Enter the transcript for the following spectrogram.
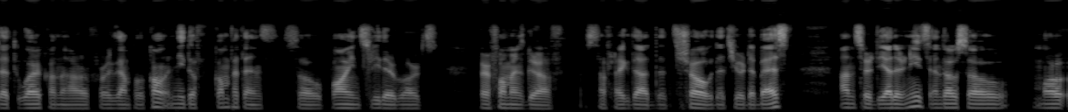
that work on our, for example, need of competence, so points, leaderboards, performance graph, stuff like that, that show that you're the best, answer the other needs, and also more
